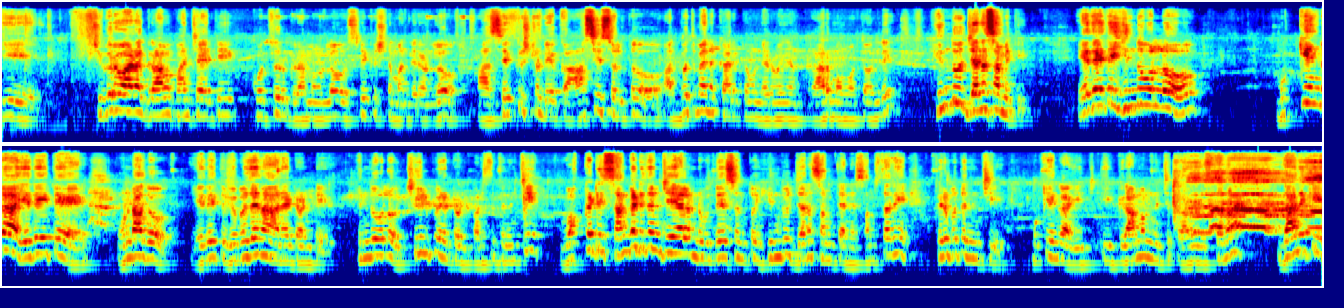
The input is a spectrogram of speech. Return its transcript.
ఈ చిగురువాడ గ్రామ పంచాయతీ కొత్తూరు గ్రామంలో శ్రీకృష్ణ మందిరంలో ఆ శ్రీకృష్ణుడి యొక్క ఆశీస్సులతో అద్భుతమైన కార్యక్రమం నిర్వహించడం ప్రారంభమవుతోంది. హిందూ జన సమితి. ఏదైతే హిందువుల్లో ముఖ్యంగా ఏదైతే ఉండదో ఏదైతే విభజన అనేటువంటి హిందువులో చీలిపోయినటువంటి పరిస్థితి నుంచి ఒక్కటి సంఘటితం చేయాలనే ఉద్దేశంతో హిందూ జన సమితి అనే సంస్థని తిరుపతి నుంచి ముఖ్యంగా ఈ ఈ గ్రామం నుంచి ప్రారంభిస్తాను దానికి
